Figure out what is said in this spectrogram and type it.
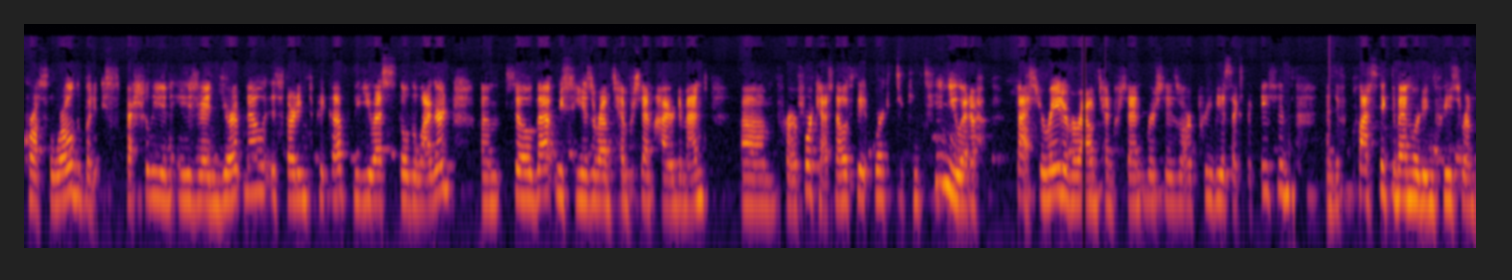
across the world, but especially in Asia and Europe now is starting to pick up. The US still the laggard. Um, so that we see is around 10% higher demand um, for our forecast. Now, if it were to continue at a faster rate of around 10% versus our previous expectations, and if plastic demand were to increase around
